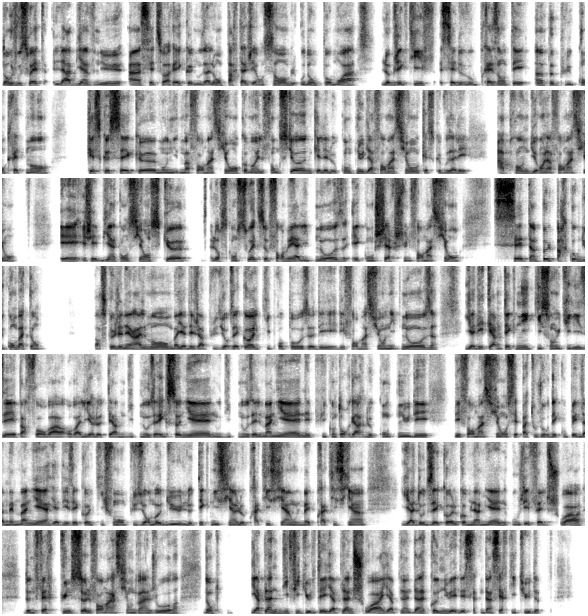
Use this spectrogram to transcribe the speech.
Donc, je vous souhaite la bienvenue à cette soirée que nous allons partager ensemble, où donc pour moi, l'objectif, c'est de vous présenter un peu plus concrètement qu'est-ce que c'est que mon, ma formation, comment elle fonctionne, quel est le contenu de la formation, qu'est-ce que vous allez apprendre durant la formation. Et j'ai bien conscience que lorsqu'on souhaite se former à l'hypnose et qu'on cherche une formation, c'est un peu le parcours du combattant. Parce que généralement, bah, il y a déjà plusieurs écoles qui proposent des, des, formations en hypnose. Il y a des termes techniques qui sont utilisés. Parfois, on va, on va lire le terme d'hypnose ericksonienne ou d'hypnose elmanienne. Et puis, quand on regarde le contenu des, des formations, c'est pas toujours découpé de la même manière. Il y a des écoles qui font plusieurs modules, le technicien, le praticien ou le maître praticien. Il y a d'autres écoles comme la mienne où j'ai fait le choix de ne faire qu'une seule formation de 20 jours. Donc, il y a plein de difficultés, il y a plein de choix, il y a plein d'inconnus et d'incertitudes.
